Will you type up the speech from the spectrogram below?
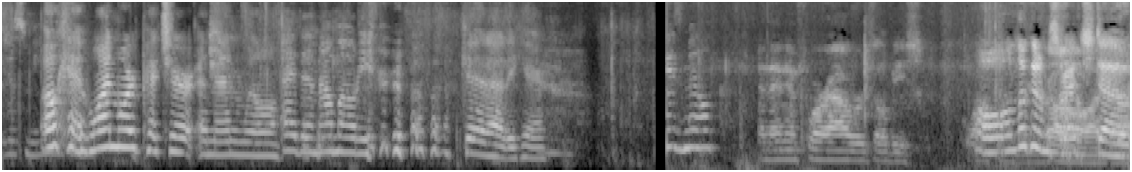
just me. Okay, one more picture and then we'll And then I'm out here. get out of here. His milk. And then in four hours they'll be. Oh, look at him Oh, stretched I out.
